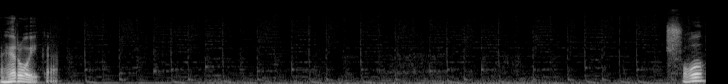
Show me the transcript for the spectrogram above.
геройка. Що?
